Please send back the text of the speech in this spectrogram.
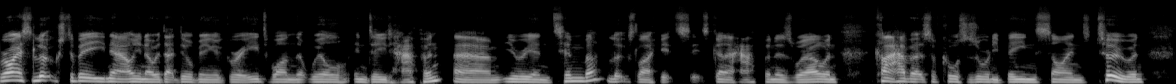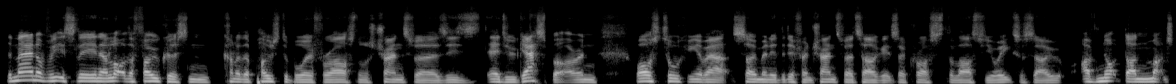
Rice looks to be now, you know, with that deal being agreed, one that will indeed happen. Um, Jurrien Timber looks like it's it's going to happen as well, and Kai Havertz, of course, has already been signed too, and the man obviously in a lot of the focus and kind of the poster boy for Arsenal's transfers is Edu Gaspar, and whilst talking about so many of the different transfer targets across the last few weeks or so, I've not done much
